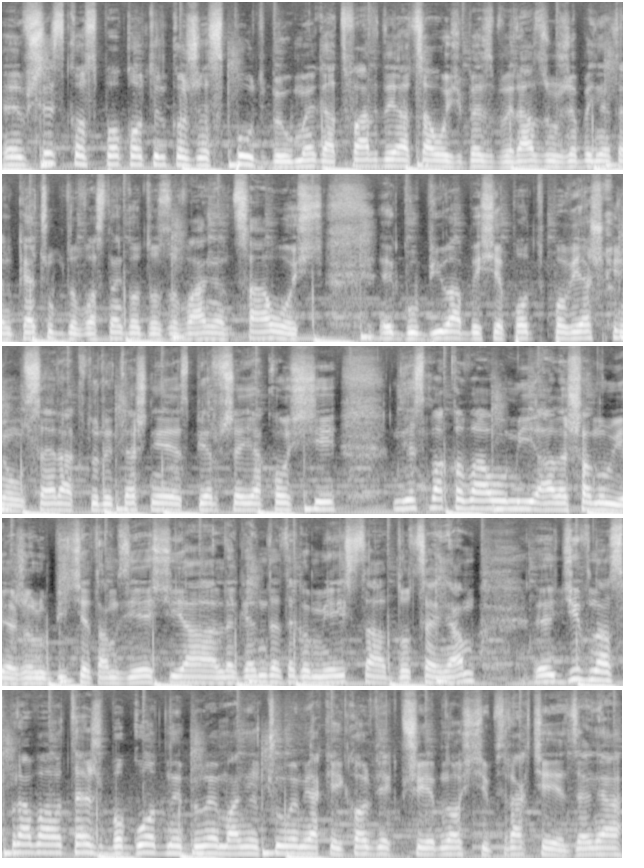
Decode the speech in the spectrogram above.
E, Wszystko spoko, tylko że spód był mega twardy, a całość bez wyrazu, żeby nie ten ketchup do własnego dozowania, całość e, gubiłaby się pod powierzchnią sera, który też nie jest pierwszej jakości. Nie smakowało mi, ale szanuję, że lubicie tam zjeść. Ja legendę tego miejsca doceniam. E, Dziwna sprawa też, bo głodny byłem, a nie czułem jakiejkolwiek przyjemności w trakcie jedzenia,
